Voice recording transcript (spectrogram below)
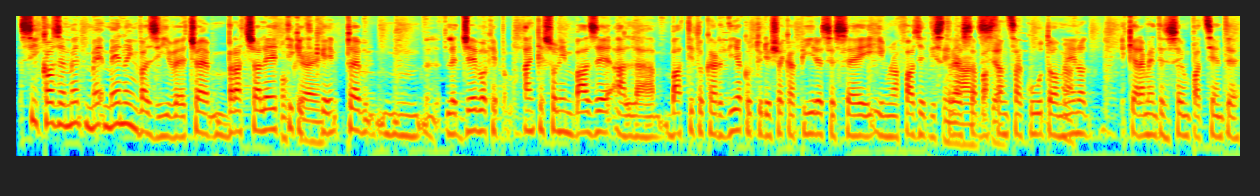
Sì, cose me- me- meno invasive, cioè braccialetti okay. che, che cioè, mh, leggevo che anche solo in base al battito cardiaco tu riesci a capire se sei in una fase di stress abbastanza acuta o ah. meno. E chiaramente se sei un paziente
